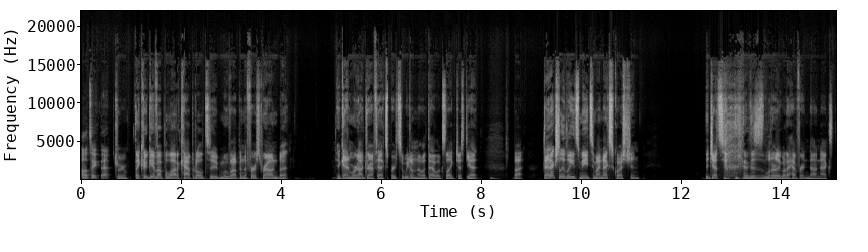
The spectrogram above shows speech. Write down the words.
I'll take that. True. They could give up a lot of capital to move up in the first round, but again, we're not draft experts, so we don't know what that looks like just yet. But that actually leads me to my next question. The Jets, this is literally what I have written down next.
